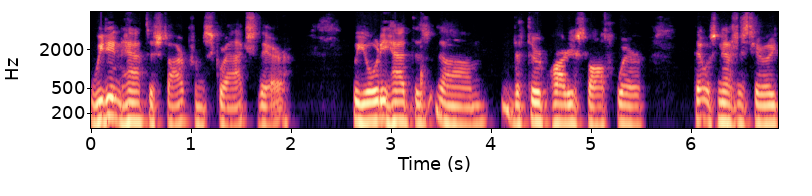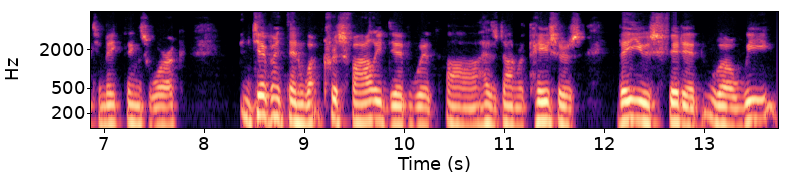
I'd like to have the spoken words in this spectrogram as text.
We didn't have to start from scratch there. We already had this, um, the third party software that was necessary to make things work different than what Chris Farley did with uh, has done with Pacers. They use fitted. Well, we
